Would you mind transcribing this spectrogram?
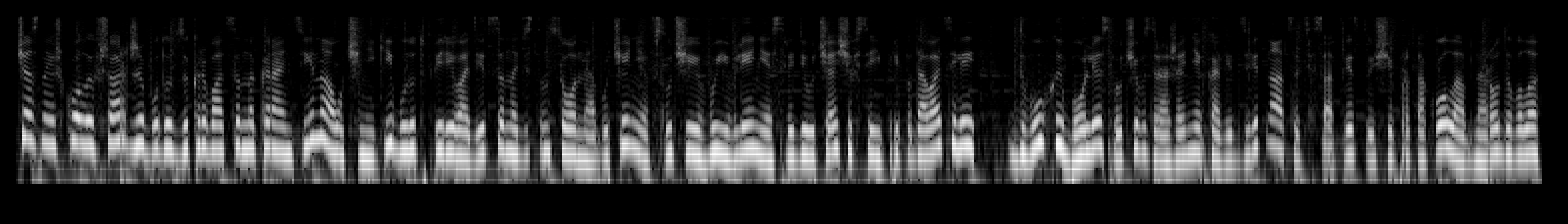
Частные школы в Шардже будут закрываться на карантин, а ученики будут переводиться на дистанционное обучение в случае выявления среди учащихся и преподавателей двух и более случаев заражения COVID-19. Соответствующие протоколы обнародовало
